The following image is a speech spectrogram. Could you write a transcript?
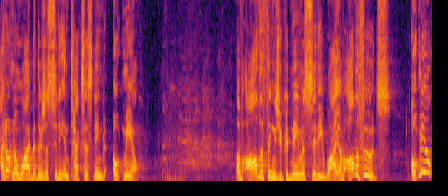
I don't know why, but there's a city in Texas named Oatmeal. of all the things you could name a city, why, of all the foods, oatmeal?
